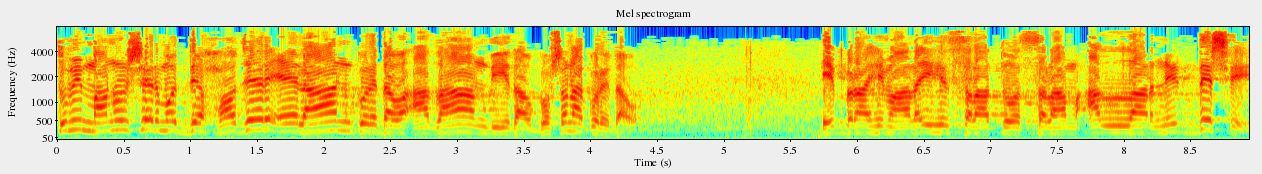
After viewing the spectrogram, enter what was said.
তুমি মানুষের মধ্যে হজের এলান করে দাও আজান দিয়ে দাও, ঘোষণা করে দাও। ইব্রাহিম আলাইহি সালাম আল্লাহর নির্দেশে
